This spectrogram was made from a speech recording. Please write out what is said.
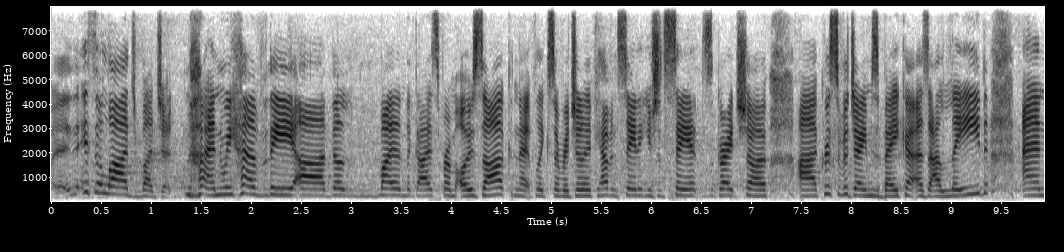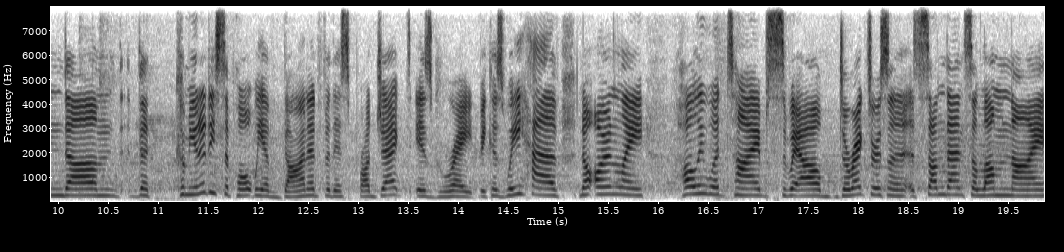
it's a large budget, and we have the uh, the my, the guys from Ozark, Netflix originally. If you haven't seen it, you should see it. It's a great show. Uh, Christopher James Baker as our lead, and um, the community support we have garnered for this project is great because we have not only Hollywood types. Our director is a Sundance alumni.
